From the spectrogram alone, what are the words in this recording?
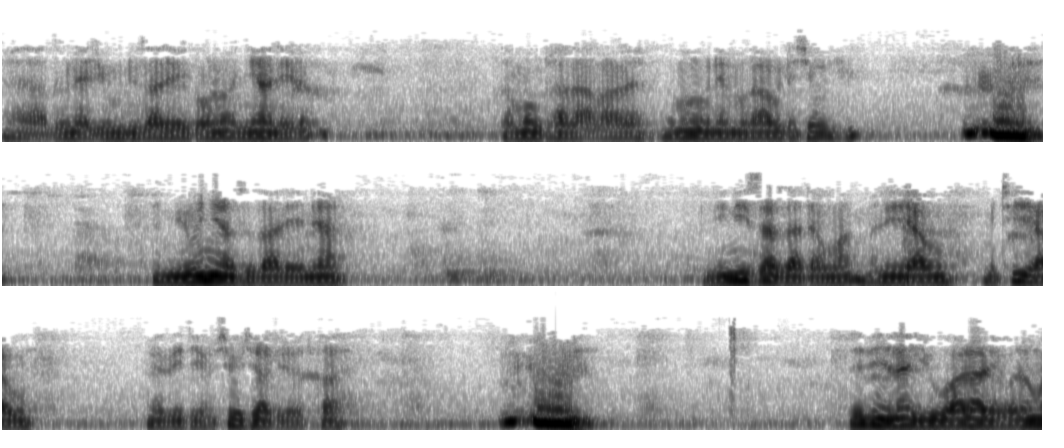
အဲဒါသူနဲ့ယူမတူစားတွေအကုန်လုံးအညံ့နေလို့သမုဋ္ဌာတာပါပဲသမုဋ္ဌနဲ့မကဘူးတချို့အမျိုးညဆိုတာတွေများနိနိဆဆတောင်မှမနေရဘူးမထီရဘူးအဲဒီတည်းရှုပ်ချပြီးတော့ထားဒီပြင်လည်းယူဝါဒတွေဘုရောမ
